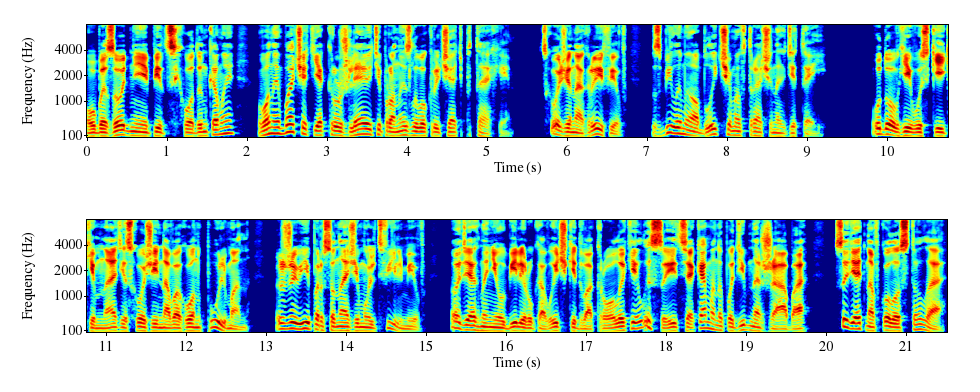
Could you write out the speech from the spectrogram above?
У безодні під сходинками вони бачать, як кружляють і пронизливо кричать птахи, схожі на грифів з білими обличчями втрачених дітей. У довгій вузькій кімнаті, схожій на вагон пульман, живі персонажі мультфільмів, одягнені у білі рукавички два кролики, лисиця, каменоподібна жаба, сидять навколо стола,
